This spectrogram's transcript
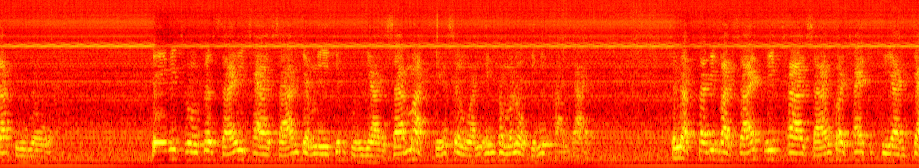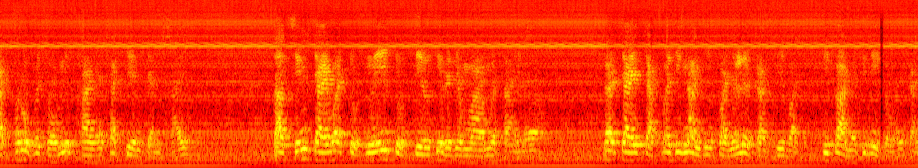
ละปิโยเตวิโชก็สายวิชาสามจะมีทิพยญาณสามารถเห็นสวรรค์เห็นพรมโลกเห็นนิพพานได้สำหรับปฏิบัติสายวิชาสามก็ใช้ทิพยญาณจับพระรูปโสมนิพพานให้ชัดเจนแจ่มใสตัดสินใจว่าจุดนี้จุดเดียวที่เราจะมาเมื่อตายแล้วและใจจับไว้ที่นั่นจนกว่าจะเลิกการปฏิบัติ ที่บ้านในที่นี่ก็เหมือนกัน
